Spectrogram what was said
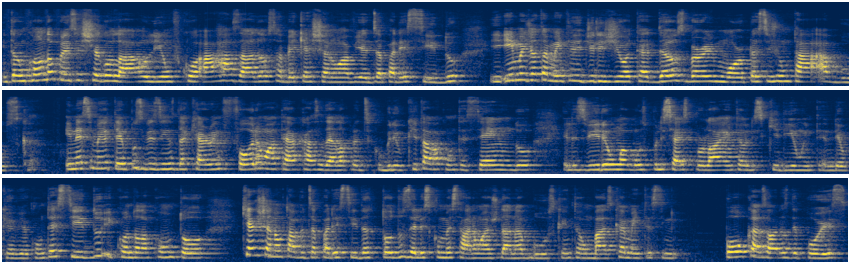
Então, quando a polícia chegou lá, o Leon ficou arrasado ao saber saber que a Sharon havia desaparecido e imediatamente ele dirigiu até Dillsbury Moor para se juntar à busca. E nesse meio tempo, os vizinhos da Karen foram até a casa dela para descobrir o que estava acontecendo. Eles viram alguns policiais por lá, então eles queriam entender o que havia acontecido. E quando ela contou que a Shannon estava desaparecida, todos eles começaram a ajudar na busca. Então, basicamente, assim, poucas horas depois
